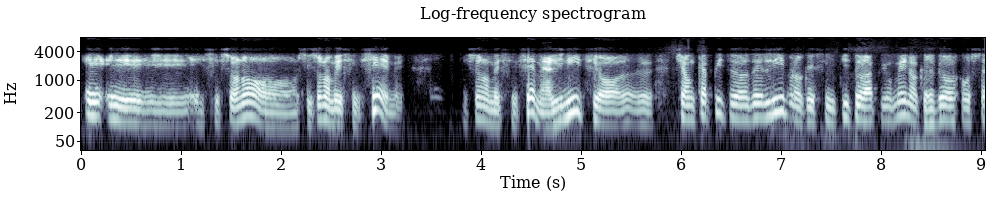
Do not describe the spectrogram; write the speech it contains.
E, e, e si, sono, si sono messi insieme si sono messi insieme. All'inizio eh, c'è un capitolo del libro che si intitola più o meno Credevo fosse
